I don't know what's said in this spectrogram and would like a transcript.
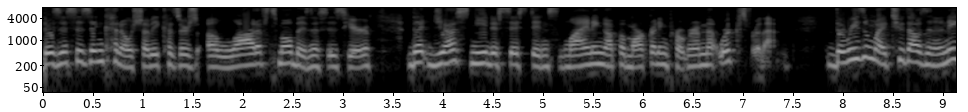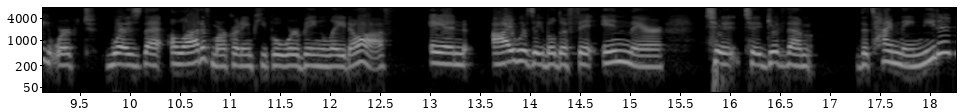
businesses in Kenosha because there's a lot of small businesses here that just need assistance lining up a marketing program that works for them. The reason why 2008 worked was that a lot of marketing people were being laid off and I was able to fit in there to to give them the time they needed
